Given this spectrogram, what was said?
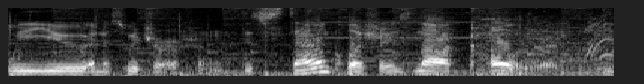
Wii U and the Switch version, the stand clutch is not colored in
